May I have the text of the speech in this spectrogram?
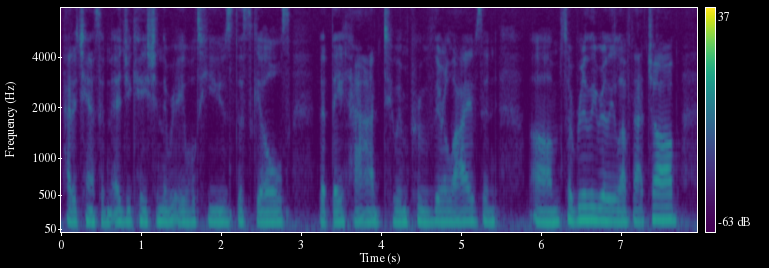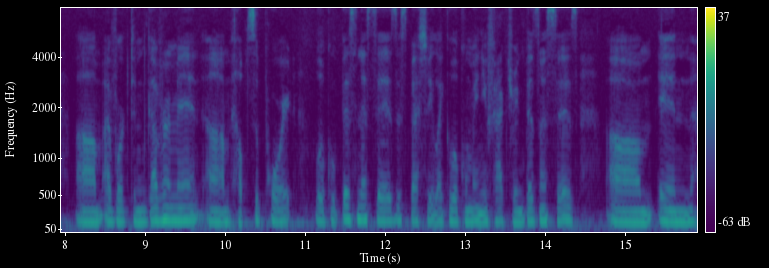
had a chance at an education, they were able to use the skills that they had to improve their lives, and um, so really, really love that job. Um, I've worked in government, um, helped support local businesses, especially like local manufacturing businesses um, in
